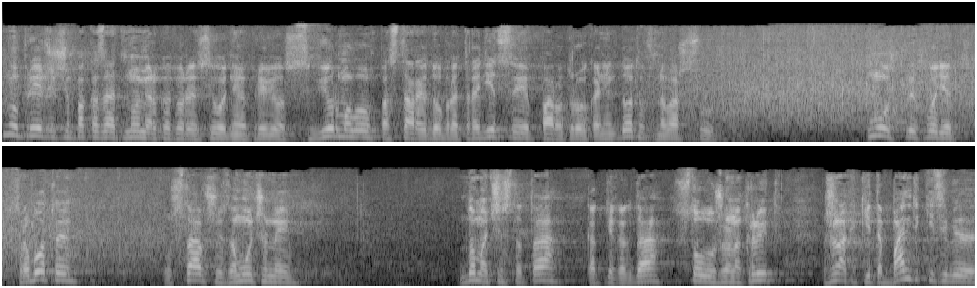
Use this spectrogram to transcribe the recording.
Ну, прежде чем показать номер, который сегодня привез в Юрмалу, по старой доброй традиции, пару-тройку анекдотов на ваш суд. Муж приходит с работы, уставший, замученный. Дома чистота, как никогда, стол уже накрыт. Жена какие-то бантики себе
